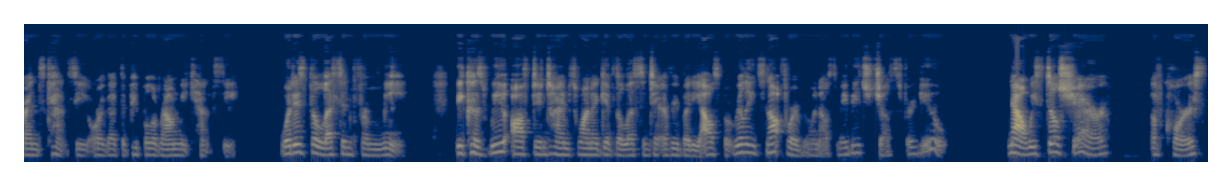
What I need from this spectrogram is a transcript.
friends can't see or that the people around me can't see what is the lesson for me because we oftentimes want to give the lesson to everybody else, but really it's not for everyone else. Maybe it's just for you. Now, we still share, of course,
